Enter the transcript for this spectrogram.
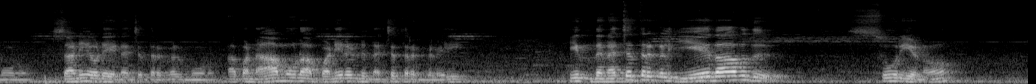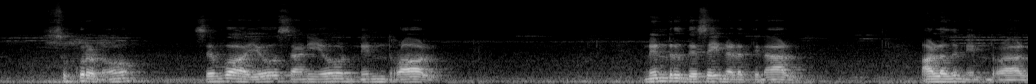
மூணு சனியோடைய நட்சத்திரங்கள் மூணு. அப்போ நான் மூணா பன்னிரெண்டு நட்சத்திரங்களில் இந்த நட்சத்திரங்கள் ஏதாவது சூரியனோ சுக்கரனோ செவ்வாயோ சனியோ நின்றால் நின்று திசை நடத்தினால் அல்லது நின்றால்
